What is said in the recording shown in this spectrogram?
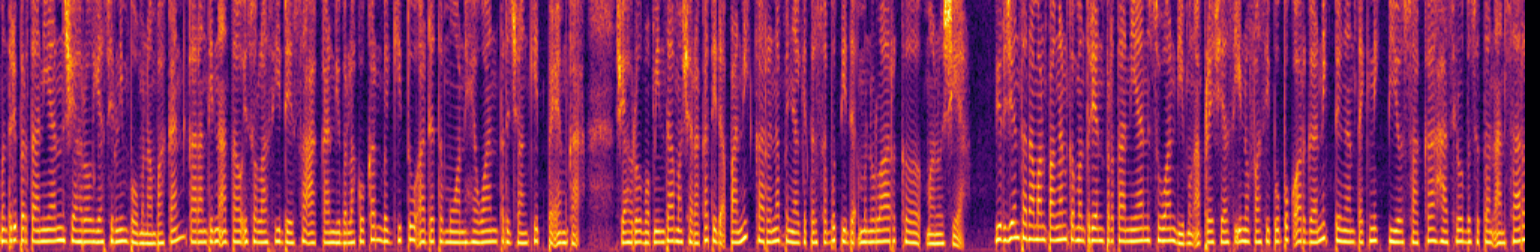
Menteri Pertanian Syahrul Yassin Limpo menambahkan karantina atau isolasi desa akan diberlakukan begitu ada temuan hewan terjangkit PMK. Syahrul meminta masyarakat tidak panik karena penyakit tersebut tidak menular ke manusia. Dirjen Tanaman Pangan Kementerian Pertanian Suwandi mengapresiasi inovasi pupuk organik dengan teknik biosaka hasil besutan Ansar,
